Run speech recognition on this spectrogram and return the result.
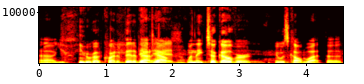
Uh, you, you wrote quite a bit about how when they took over, it was called what? The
